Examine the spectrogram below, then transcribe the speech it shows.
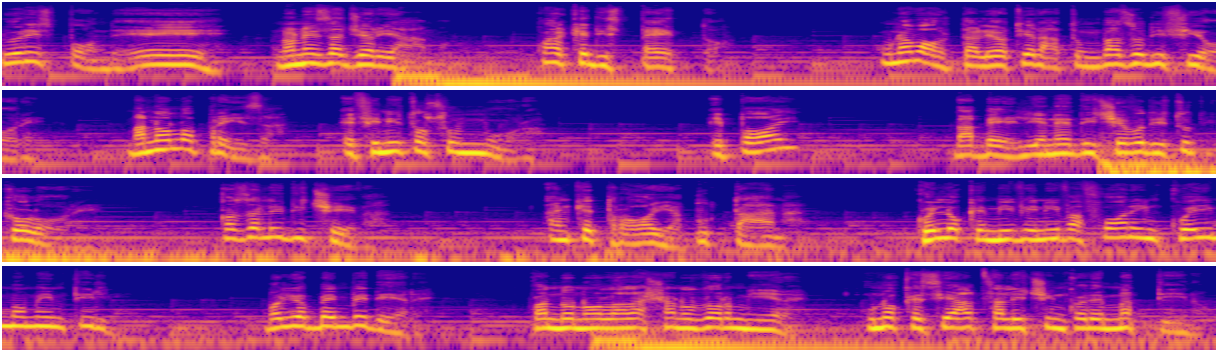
Lui risponde: Eh, non esageriamo, qualche dispetto. Una volta le ho tirato un vaso di fiori, ma non l'ho presa, è finito sul muro. E poi? Vabbè, gliene dicevo di tutti i colori. Cosa le diceva? Anche troia, puttana. Quello che mi veniva fuori in quei momenti lì. Voglio ben vedere, quando non la lasciano dormire, uno che si alza alle 5 del mattino.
